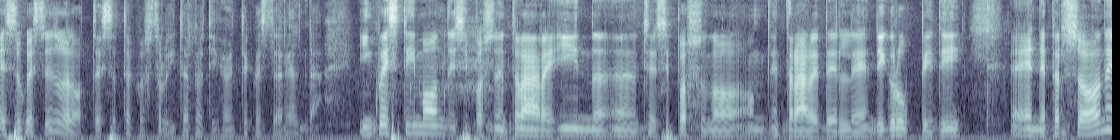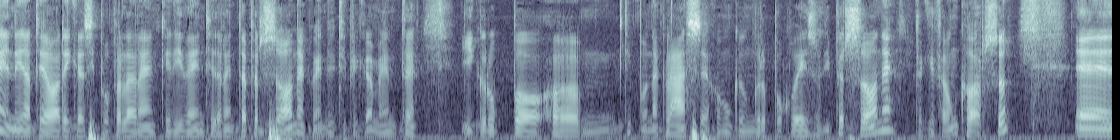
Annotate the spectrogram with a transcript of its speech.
e su questo isolotto è stata costruita praticamente questa realtà. In questi mondi si possono entrare, in, eh, cioè si possono entrare delle, dei gruppi di eh, n persone, in linea teorica si può parlare anche di 20-30 persone, quindi tipicamente il gruppo, eh, tipo una classe o comunque un gruppo coeso di persone, perché fa un corso. Eh,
